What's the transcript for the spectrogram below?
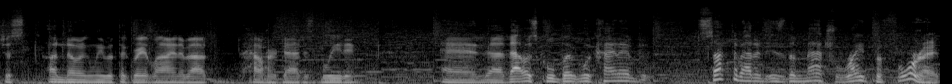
just unknowingly with the great line about how her dad is bleeding. And uh, that was cool, but what kind of sucked about it is the match right before it.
